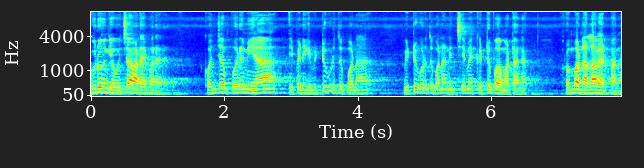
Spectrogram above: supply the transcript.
குரு இங்கே உச்சம் அடைய போகிறாரு கொஞ்சம் பொறுமையாக இப்போ நீங்கள் விட்டு கொடுத்து போனால் விட்டு கொடுத்து போனால் நிச்சயமாக கெட்டு போக மாட்டாங்க. ரொம்ப நல்லாவே இருப்பாங்க.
